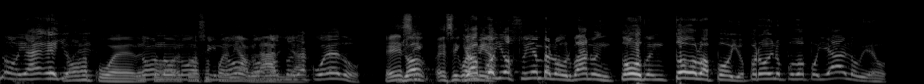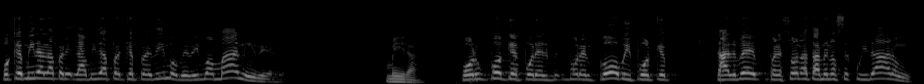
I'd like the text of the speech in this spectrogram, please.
No, ya ellos. no se eh, puede. No, no, no, así puede no, no, estoy ya. de acuerdo. Es, yo, yo mira, apoyo siempre lo urbano en todo, en todo lo apoyo, pero hoy no puedo apoyarlo, viejo. Porque mira la, la vida que pedimos, pedimos a Manny, viejo. mira, Por un, porque por el, por el COVID, porque tal vez personas también no se cuidaron.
